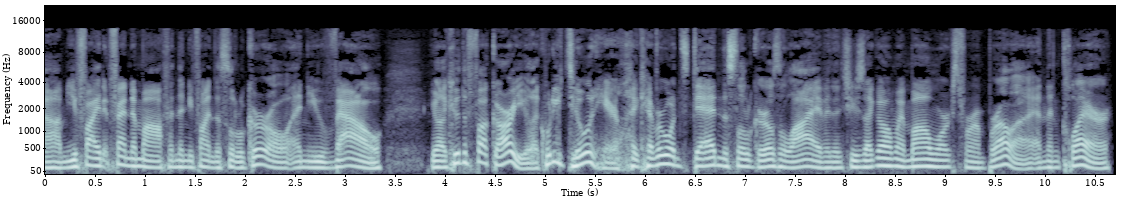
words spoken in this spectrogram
Um, you fight, fend him off, and then you find this little girl, and you vow. You're like, who the fuck are you? Like, what are you doing here? Like, everyone's dead, and this little girl's alive. And then she's like, oh, my mom works for Umbrella. And then Claire,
